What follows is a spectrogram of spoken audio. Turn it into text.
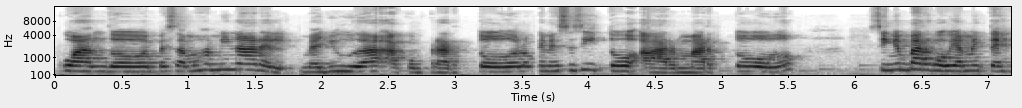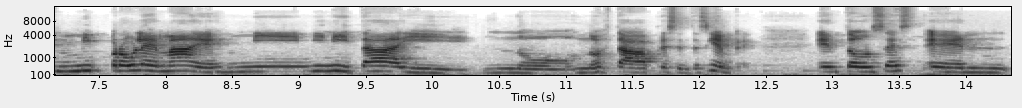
cuando empezamos a minar, él me ayuda a comprar todo lo que necesito, a armar todo, sin embargo, obviamente es mi problema, es mi minita y no, no estaba presente siempre. Entonces, en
